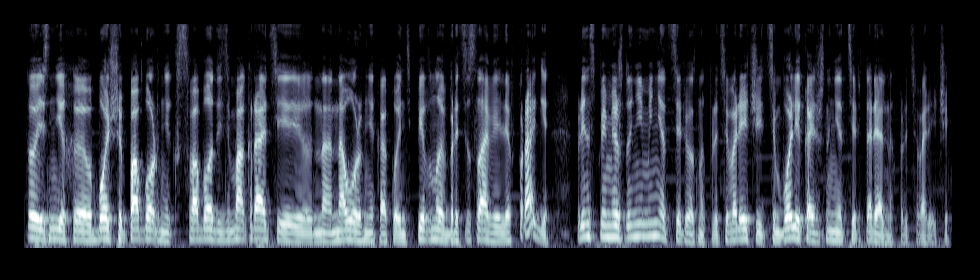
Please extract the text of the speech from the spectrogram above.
кто из них э, больше поборник свободы и демократии на, на уровне какой-нибудь пивной в Братиславе или в Праге. В принципе, между ними нет серьезных противоречий, тем более, конечно, нет территориальных противоречий.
